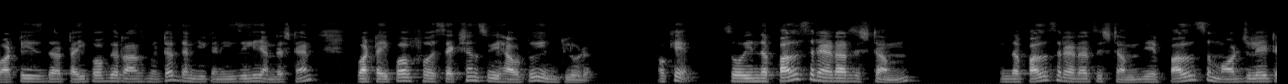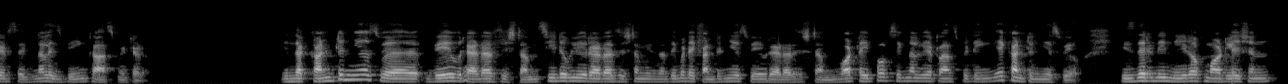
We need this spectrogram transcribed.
what is the type of the transmitter then you can easily understand what type of uh, sections we have to include. Okay. So in the pulse radar system in the pulse radar system the pulse modulated signal is being transmitted. In the continuous wave radar system cw radar system is nothing but a continuous wave radar system. What type of signal we are transmitting? A continuous wave. Is there any need of modulation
